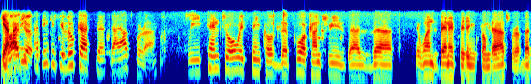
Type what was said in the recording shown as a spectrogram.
Yeah, I think, I think if you look at the diaspora, we tend to always think of the poor countries as uh, the ones benefiting from diaspora. But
